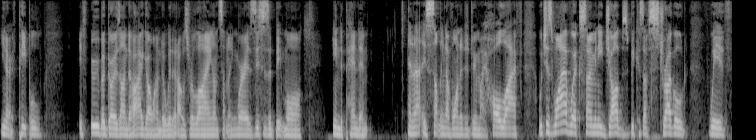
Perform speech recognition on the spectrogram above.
you know, if people if Uber goes under, I go under with it. I was relying on something whereas this is a bit more independent. And that is something I've wanted to do my whole life, which is why I've worked so many jobs because I've struggled with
